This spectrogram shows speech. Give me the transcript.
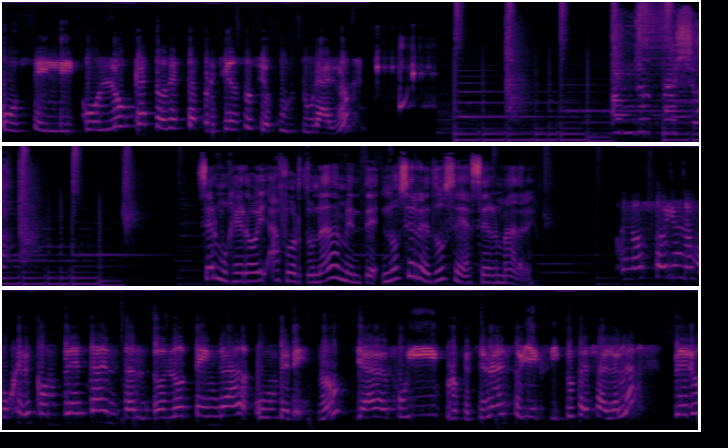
o se le coloca toda esta presión sociocultural, ¿no? Ser mujer hoy afortunadamente no se reduce a ser madre no soy una mujer completa en tanto no tenga un bebé, ¿no? Ya fui profesional, soy exitosa, shalala, pero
